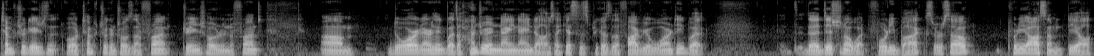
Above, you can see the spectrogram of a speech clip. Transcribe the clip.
temperature gauge, or temperature controls on the front, drainage holder in the front, um, door and everything, but it's $199. I guess it's because of the five-year warranty, but the additional, what, 40 bucks or so pretty awesome deal.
